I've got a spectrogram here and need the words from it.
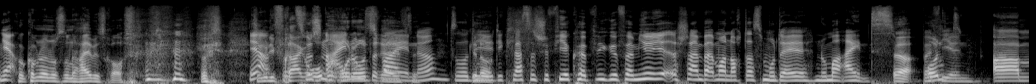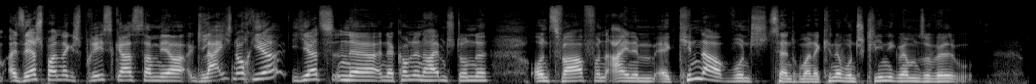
Ja. Ko- Kommt da noch so ein halbes raus. Ja, die Frage, so zwischen obere ein oder und zwei, ne? So Genau. die, die klassische vierköpfige Familie ist scheinbar immer noch das Modell Nummer eins Ja, bei und vielen. ähm, ein sehr spannender Gesprächsgast haben wir gleich noch hier, jetzt in der, in der kommenden halben Stunde. Und zwar von einem äh, Kinderwunschzentrum, einer Kinderwunschklinik, wenn man so will,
